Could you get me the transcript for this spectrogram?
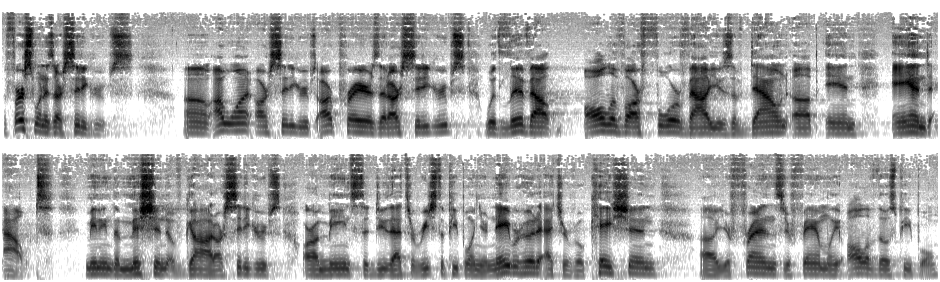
The first one is our city groups. Um, I want our city groups, our prayers that our city groups would live out all of our four values of down, up, in, and out, meaning the mission of God. Our city groups are a means to do that, to reach the people in your neighborhood, at your vocation, uh, your friends, your family, all of those people.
